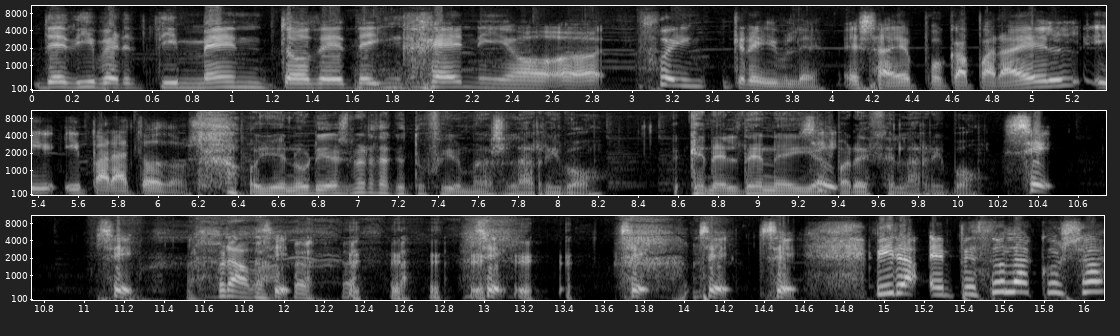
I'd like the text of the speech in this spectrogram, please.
de divertimento, de, ingenio. Eh, fue increíble esa época para él y, para todos. Oye, Nuria, ¿es verdad que tú firmas la Ribó? Que en el DNI aparece la Ribó. Sí, Sí, brava. Sí, sí, sí, sí, Mira, empezó la cosa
